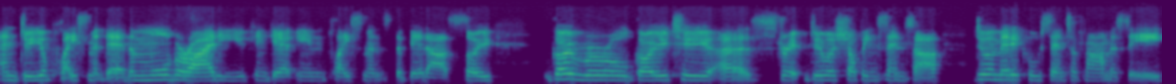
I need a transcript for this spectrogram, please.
and do your placement there. The more variety you can get in placements, the better. So go rural, go to a strip, do a shopping centre, do a medical centre pharmacy,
